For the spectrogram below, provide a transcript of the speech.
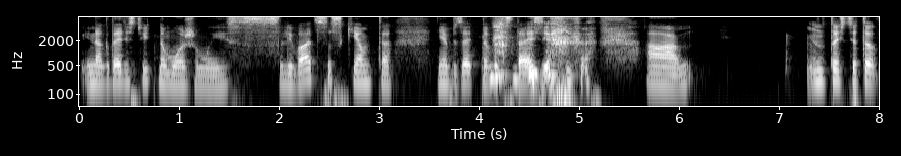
иногда действительно можем и сливаться с кем-то, не обязательно в экстазе. А, ну, то есть это,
